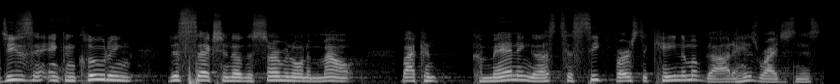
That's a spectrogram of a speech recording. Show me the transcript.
Jesus, in concluding this section of the Sermon on the Mount, by con- commanding us to seek first the kingdom of God and his righteousness,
